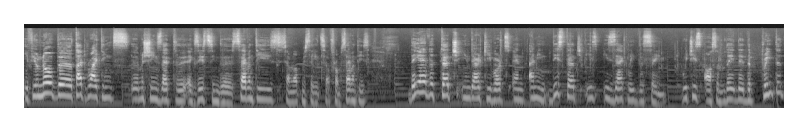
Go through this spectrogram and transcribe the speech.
If you know the typewriting uh, machines that uh, exists in the 70s i'm not mistaken it's from 70s they have a touch in their keyboards and i mean this touch is exactly the same which is awesome. They the, the printed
